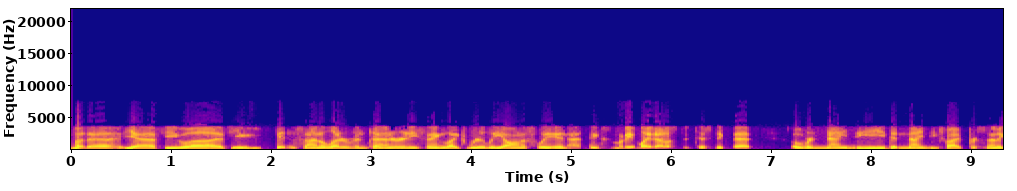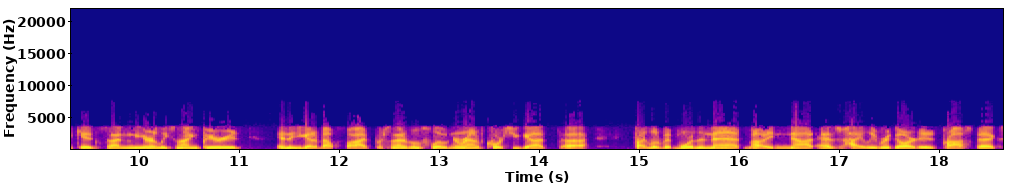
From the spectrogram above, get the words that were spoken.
but uh, yeah, if you uh, if you didn't sign a letter of intent or anything, like really, honestly, and I think somebody laid out a statistic that over 90 to 95 percent of kids sign in the early signing period, and then you got about five percent of them floating around. Of course, you got uh, probably a little bit more than that. Probably not as highly regarded prospects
